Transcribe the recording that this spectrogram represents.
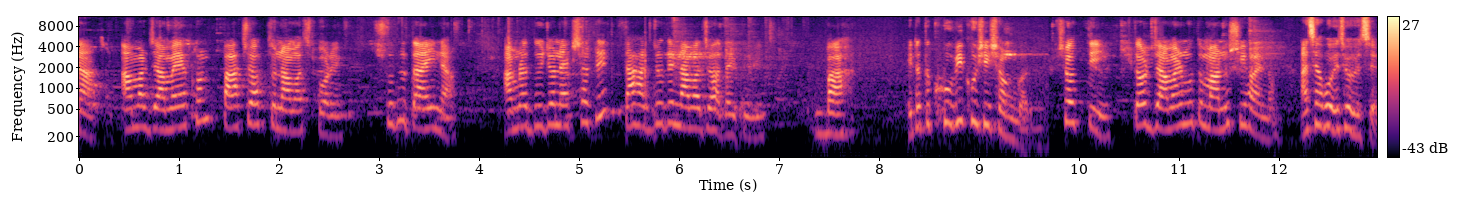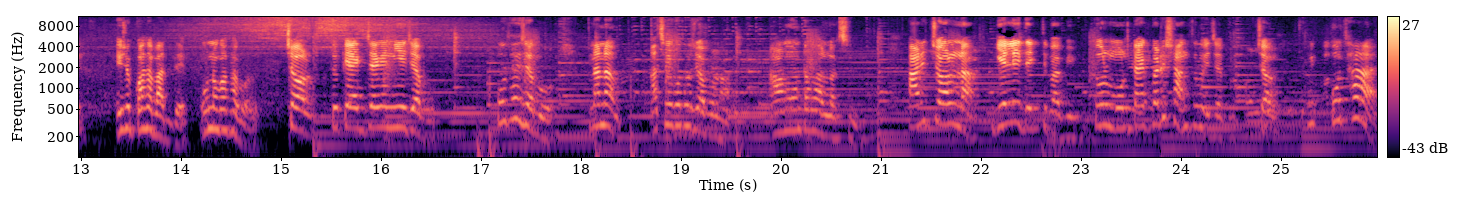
না আমার জামাই এখন পাঁচ ওয়াক্ত নামাজ পড়ে। শুধু তাই না আমরা দুজন একসাথে তাহাজ্জুদের নামাজও আদায় করি। বাহ এটা তো খুবই খুশি সংবাদ। সত্যি তোর জামাইয়ের মতো মানুষই হয় না। আচ্ছা হয়েছে হয়েছে। এইসব কথা বাদ দে অন্য কথা বল। চল তোকে এক জায়গায় নিয়ে যাব। কোথায় যাব? না না আজকে কোথাও যাব না। আমার মনটা ভালো লাগছে না। আরে চল না গেলেই দেখতে পাবি। তোর মনটা একবারে শান্ত হয়ে যাবে। চল। তুমি কোথায়?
